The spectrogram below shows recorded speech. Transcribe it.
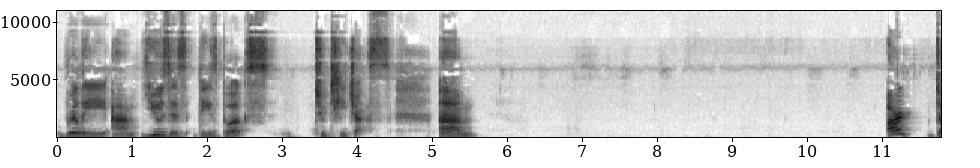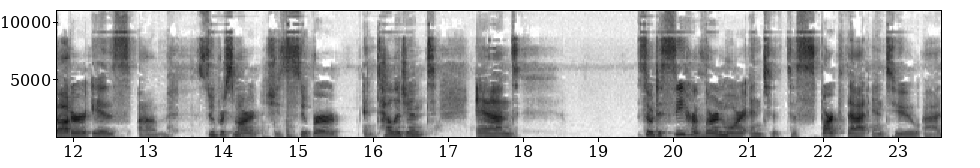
really um, uses these books to teach us. Um, our daughter is um, super smart. She's super intelligent. And so to see her learn more and to, to spark that and to uh,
